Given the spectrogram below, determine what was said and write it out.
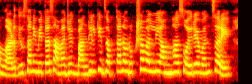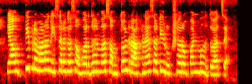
वाढदिवसानिमित्त सामाजिक बांधिलकी जपताना वृक्षमल्ली आम्हा सोयरे वंचरे या उक्तीप्रमाणे निसर्ग संवर्धन व समतोल राखण्यासाठी वृक्षारोपण महत्त्वाचे आहे.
